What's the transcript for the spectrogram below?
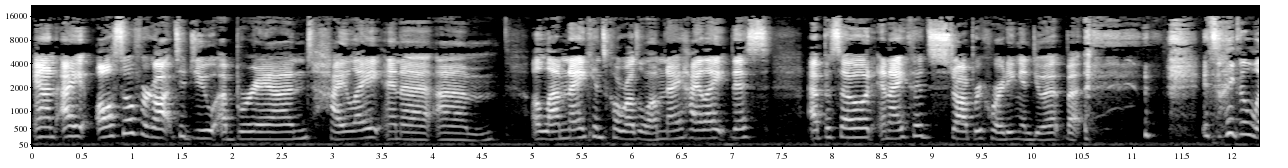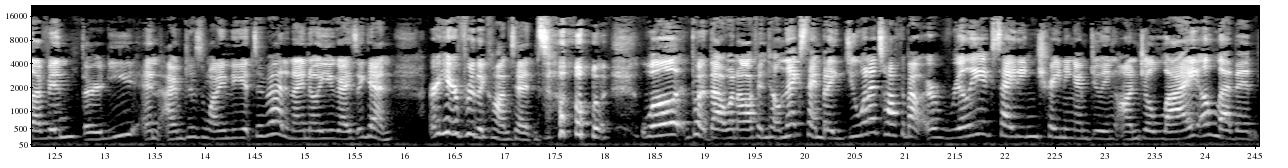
And I also forgot to do a brand highlight and a um, alumni, Kinsco World alumni highlight this episode. And I could stop recording and do it, but it's like 11:30 and I'm just wanting to get to bed and I know you guys again are here for the content. So we'll put that one off until next time, but I do want to talk about a really exciting training I'm doing on July 11th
